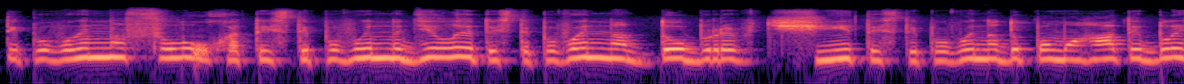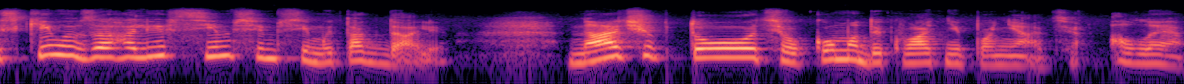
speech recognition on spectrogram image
Ти повинна слухатись, ти повинна ділитись, ти повинна добре вчитись, ти повинна допомагати близьким і взагалі всім, всім, всім і так далі. Начебто цілком адекватні поняття. Але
